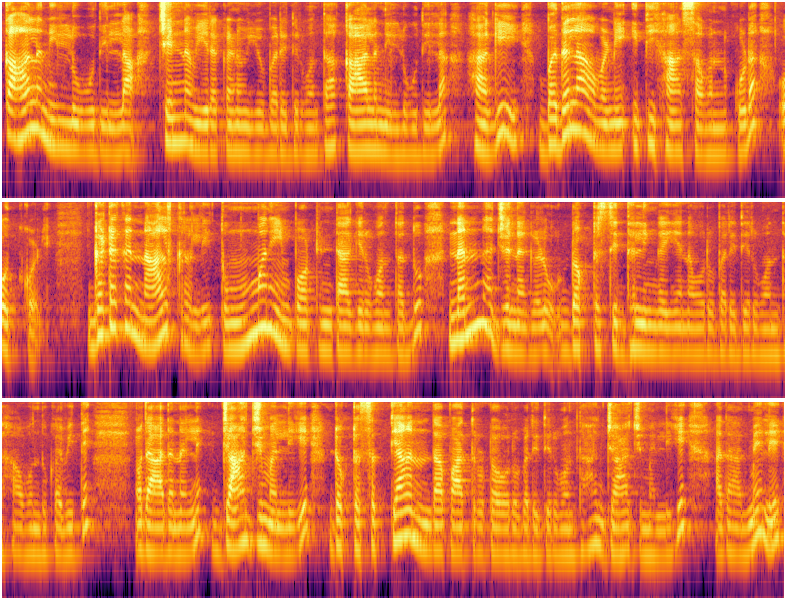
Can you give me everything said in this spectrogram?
ಕಾಲ ನಿಲ್ಲುವುದಿಲ್ಲ. ಚೆನ್ನವೀರ ಕಣವಿಯು ಬರೆದಿರುವಂತಹ ಕಾಲ ನಿಲ್ಲುವುದಿಲ್ಲ. ಹಾಗೆಯೇ ಬದಲಾವಣೆ ಇತಿಹಾಸವನ್ನು ಕೂಡ ಓದ್ಕೊಳ್ಳಿ. ಘಟಕ ನಾಲ್ಕರಲ್ಲಿ ತುಂಬಾ ಇಂಪಾರ್ಟೆಂಟ್ ಆಗಿರುವಂಥದ್ದು ನನ್ನ ಜನಗಳು ಡಾಕ್ಟರ್ ಸಿದ್ಧಲಿಂಗಯ್ಯನವರು ಬರೆದಿರುವಂತಹ ಒಂದು ಕವಿತೆ. ಅದಾದ ಮೇಲೆ ಜಾಜಿ ಮಲ್ಲಿಗೆ ಡಾಕ್ಟರ್ ಸತ್ಯಾನಂದ ಪಾತ್ರೋಟ ಅವರು ಬರೆದಿರುವಂತಹ ಜಾಜಿ ಮಲ್ಲಿಗೆ ಅದಾದಮೇಲೆ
